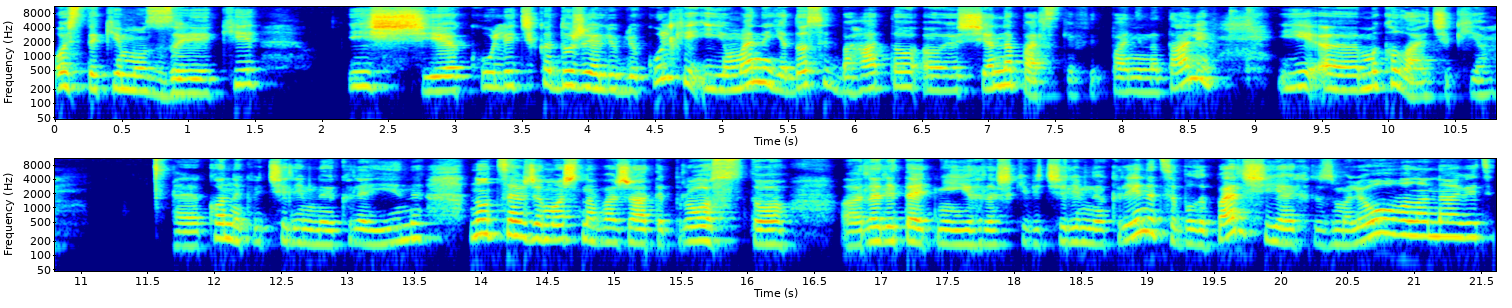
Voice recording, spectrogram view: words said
Ось такі музики. І ще кулечка. Дуже я люблю кульки, і у мене є досить багато е, ще наперсків від пані Наталі. І Миколайчик є. Коник від чарівної країни. Ну, це вже можна вважати просто раритетні іграшки від чарівної країни. Це були перші, я їх розмальовувала навіть.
